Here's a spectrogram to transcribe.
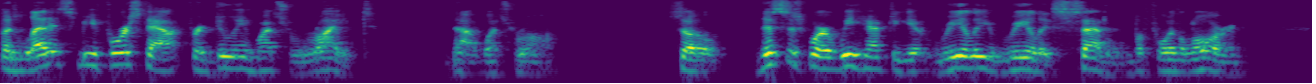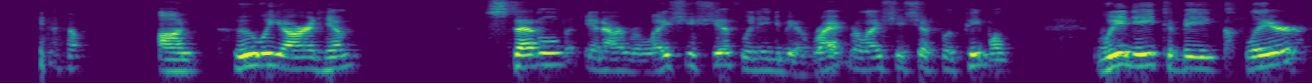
but let us be forced out for doing what's right, not what's wrong. So this is where we have to get really, really settled before the Lord on who we are in Him, settled in our relationship. We need to be a right relationship with people. We need to be clear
